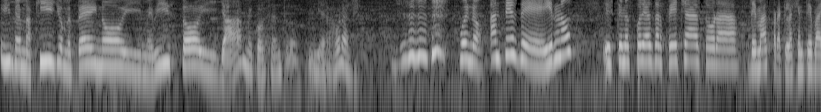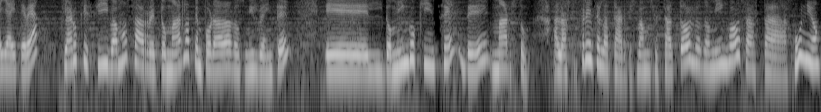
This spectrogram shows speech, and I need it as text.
Y me maquillo, me peino y me visto y ya me concentro y ya, órale. bueno, antes de irnos, este, ¿nos podrías dar fechas, hora, demás para que la gente vaya y te vea? Claro que sí, vamos a retomar la temporada 2020 el domingo 15 de marzo a las 3 de la tarde. Vamos a estar todos los domingos hasta junio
